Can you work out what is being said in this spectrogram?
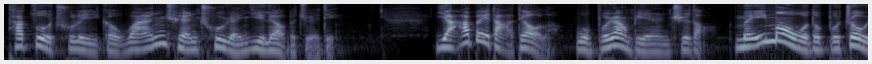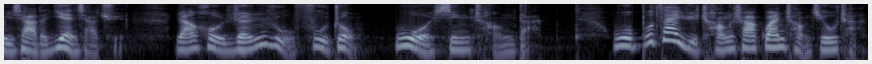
他做出了一个完全出人意料的决定。牙被打掉了，我不让别人知道；眉毛我都不皱一下的咽下去，然后忍辱负重，卧薪尝胆。我不再与长沙官场纠缠，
